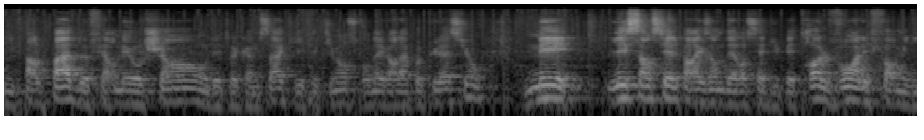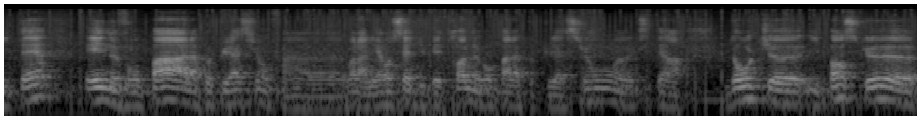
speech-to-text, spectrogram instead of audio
ils ne parlent pas de fermer au champ ou des trucs comme ça qui effectivement se tournaient vers la population. Mais l'essentiel, par exemple, des recettes du pétrole vont à l'effort militaire et ne vont pas à la population. Enfin, voilà, les recettes du pétrole ne vont pas à la population, euh, etc. Donc euh, ils pensent qu'il euh,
